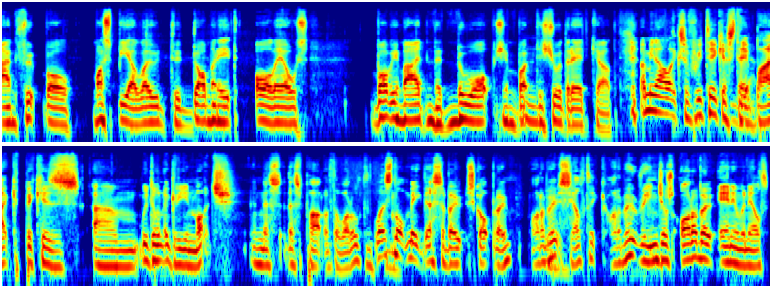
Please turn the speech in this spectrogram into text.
and football must be allowed to dominate all else. Bobby Madden had no option but to show the red card. I mean, Alex, if we take a step back because um, we don't agree in much in this this part of the world, let's not make this about Scott Brown or about Celtic or about Rangers or about anyone else.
